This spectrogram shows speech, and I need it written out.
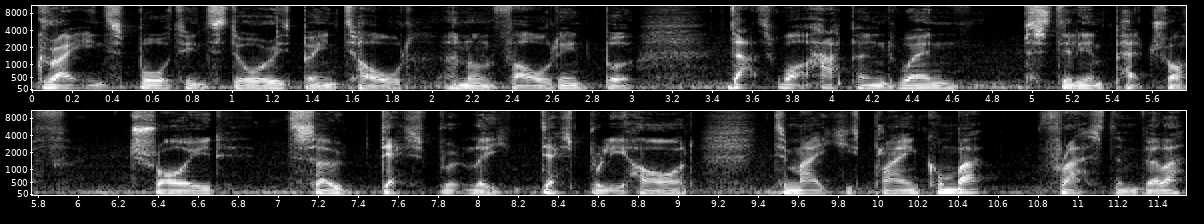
great sporting stories being told and unfolding, but that's what happened when Stiliyan Petrov tried so desperately, desperately hard to make his playing comeback for Aston Villa.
